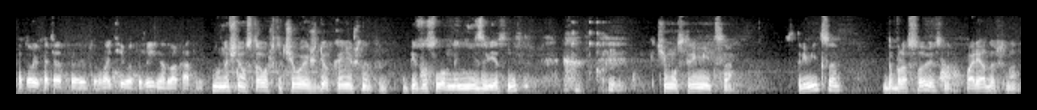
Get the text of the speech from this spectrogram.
которые хотят э, войти в эту жизнь адвокатом? Ну, начнем с того, что чего их ждет, конечно, это, безусловно, неизвестность. К чему стремиться? Стремиться добросовестно, порядочно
